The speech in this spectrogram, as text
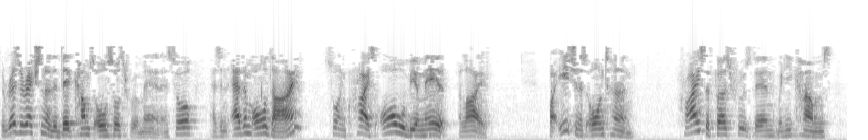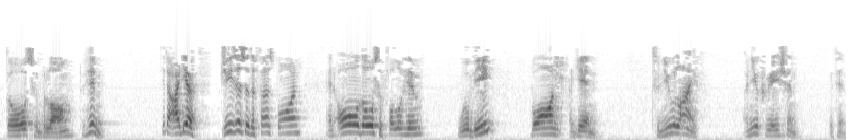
the resurrection of the dead comes also through a man. And so, as in Adam all die, so in Christ all will be made alive, but each in his own turn. Christ the first fruits then, when he comes, those who belong to him. See the idea? Jesus is the firstborn, and all those who follow him will be born again to new life, a new creation with him.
